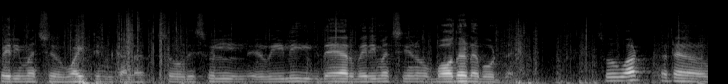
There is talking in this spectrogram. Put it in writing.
very much uh, white in color. So this will really they are very much you know bothered about that. So what uh,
